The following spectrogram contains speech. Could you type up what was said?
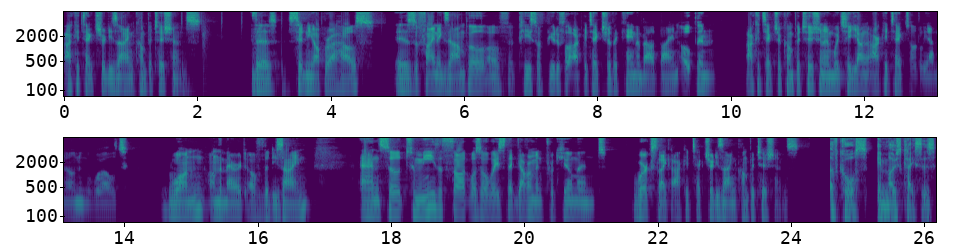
architecture design competitions. The Sydney Opera House is a fine example of a piece of beautiful architecture that came about by an open architecture competition in which a young architect, totally unknown in the world, won on the merit of the design. And so to me, the thought was always that government procurement works like architecture design competitions. Of course, in most cases,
